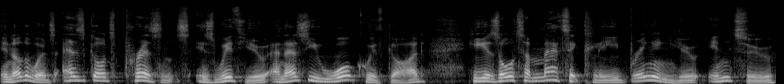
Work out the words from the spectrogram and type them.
In other words, as God's presence is with you and as you walk with God, He is automatically bringing you into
